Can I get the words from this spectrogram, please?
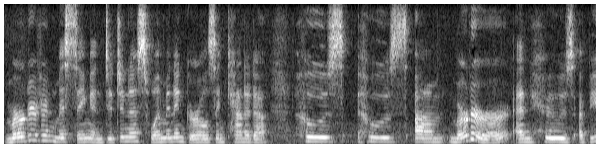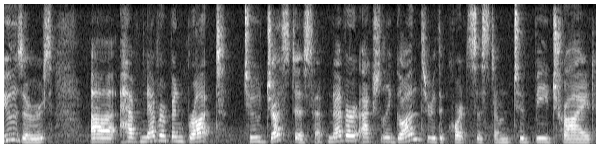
murdered and missing indigenous women and girls in canada whose whose um, murderer and whose abusers uh, have never been brought to justice, have never actually gone through the court system to be tried,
